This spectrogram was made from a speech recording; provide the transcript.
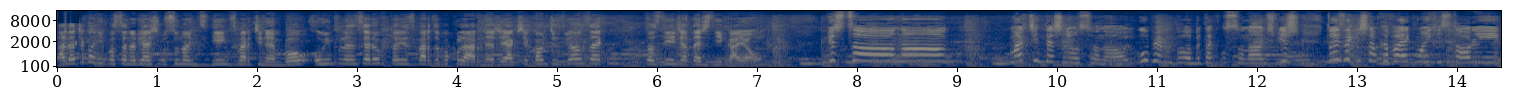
A dlaczego nie postanowiłaś usunąć zdjęć z Marcinem? Bo u influencerów to jest bardzo popularne, że jak się kończy związek, to zdjęcia też znikają. Wiesz co, no... Marcin też nie usunął. Głupio mi byłoby tak usunąć. Wiesz, to jest jakiś tam kawałek mojej historii.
